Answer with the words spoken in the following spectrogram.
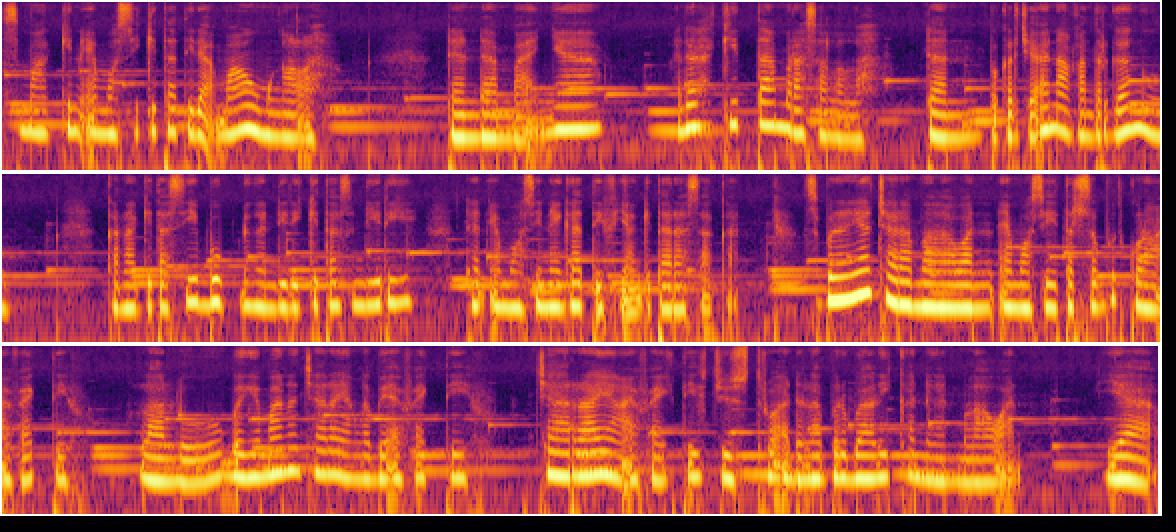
semakin emosi kita tidak mau mengalah, dan dampaknya adalah kita merasa lelah dan pekerjaan akan terganggu karena kita sibuk dengan diri kita sendiri dan emosi negatif yang kita rasakan. Sebenarnya cara melawan emosi tersebut kurang efektif. Lalu, bagaimana cara yang lebih efektif? Cara yang efektif justru adalah berbalikan dengan melawan. Ya,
